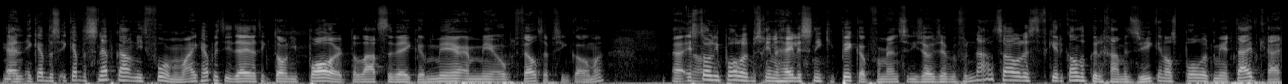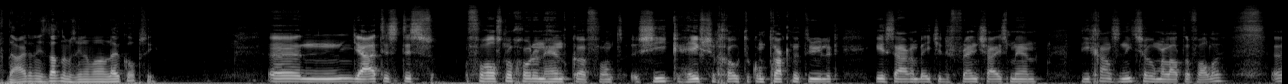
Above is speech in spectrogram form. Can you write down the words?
Nee. En ik heb, dus, ik heb de snapcount niet voor me, maar ik heb het idee dat ik Tony Pollard de laatste weken meer en meer op het veld heb zien komen. Eh, is Ja. Tony Pollard misschien een hele sneaky pick-up voor mensen die zoiets hebben van... nou, het zou wel eens de verkeerde kant op kunnen gaan met Ziek. En als Pollard meer tijd krijgt daar, dan is dat dan misschien nog wel een leuke optie. Eh, ja, het is, het is vooralsnog gewoon een handcuff. Want Ziek heeft zijn grote contract natuurlijk. Is daar een beetje de franchise man. Die gaan ze niet zomaar laten vallen. Eh,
